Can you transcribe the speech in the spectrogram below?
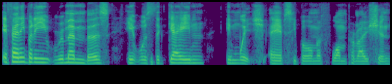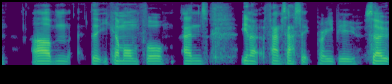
if anybody remembers, it was the game in which AFC Bournemouth won promotion um, that you come on for, and you know, fantastic preview. So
